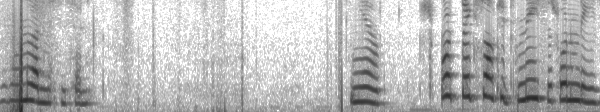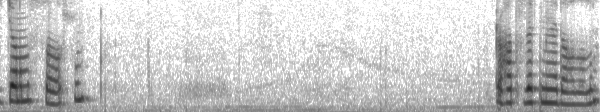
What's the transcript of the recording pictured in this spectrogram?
cezanı vermesin senin. Niye? Sprite Exalted neyse sorun değil. Canımız sağ olsun. Rahatsız etmeye de alalım.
